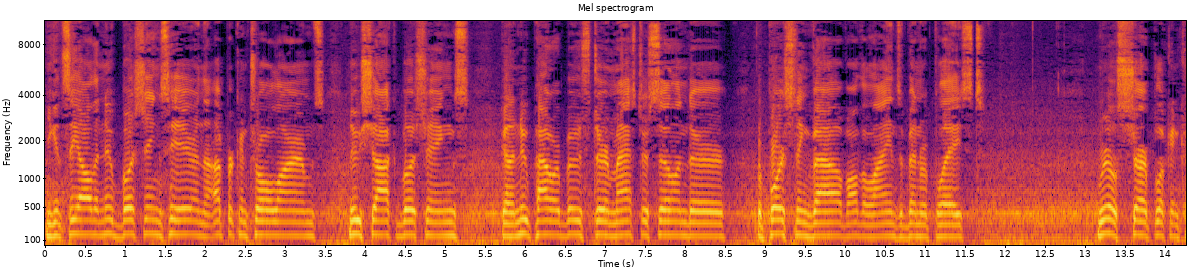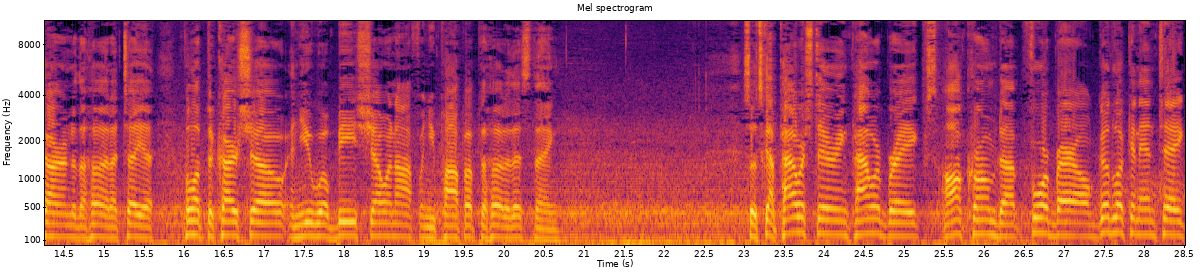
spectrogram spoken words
You can see all the new bushings here and the upper control arms, new shock bushings, got a new power booster, master cylinder, proportioning valve, all the lines have been replaced. Real sharp looking car under the hood, I tell you. Pull up the car show and you will be showing off when you pop up the hood of this thing. So it's got power steering, power brakes, all chromed up, four barrel, good looking intake,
